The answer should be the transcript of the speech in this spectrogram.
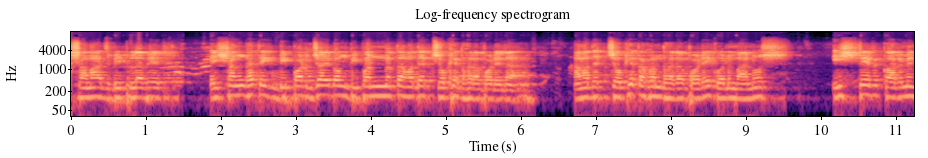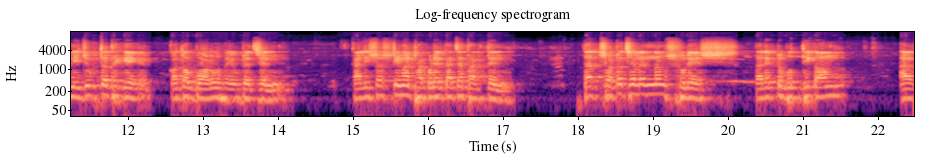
সমাজ বিপ্লবের এই সাংঘাতিক বিপর্যয় এবং বিপন্নতা আমাদের চোখে ধরা পড়ে না। আমাদের চোখে তখন ধরা পড়ে কোন মানুষ ইষ্টের কর্মে নিযুক্ত থেকে কত বড় হয়ে উঠেছেন। কালী ষষ্ঠীমা ঠাকুরের কাছে থাকতেন। তার ছোট ছেলের নাম সুরেশ, তার একটু বুদ্ধি কম, আর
